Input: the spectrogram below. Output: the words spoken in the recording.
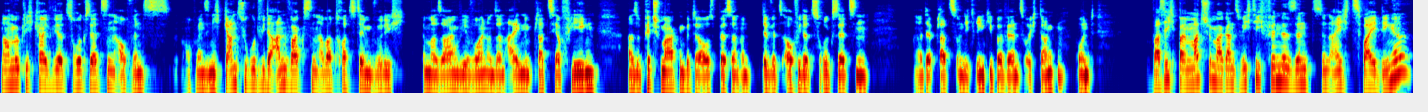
nach Möglichkeit wieder zurücksetzen, auch wenn es, auch wenn sie nicht ganz so gut wieder anwachsen, aber trotzdem würde ich immer sagen, wir wollen unseren eigenen Platz ja pflegen also Pitchmarken bitte ausbessern und Divots auch wieder zurücksetzen. Äh, der Platz und die Greenkeeper werden es euch danken. Und was ich beim Match immer ganz wichtig finde, sind, sind eigentlich zwei Dinge.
